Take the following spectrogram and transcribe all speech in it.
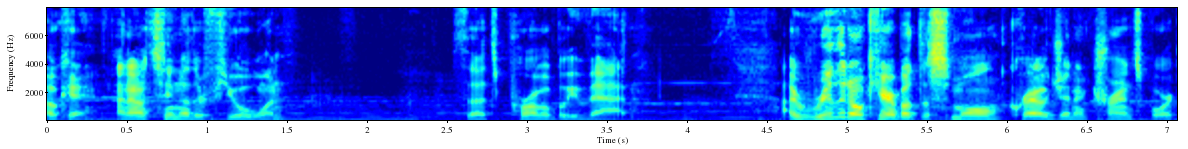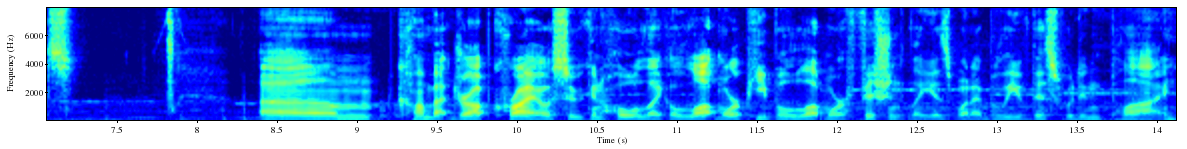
Okay, I don't see another fuel one. So that's probably that. I really don't care about the small cryogenic transports. Um, combat drop cryo, so we can hold like a lot more people a lot more efficiently, is what I believe this would imply.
